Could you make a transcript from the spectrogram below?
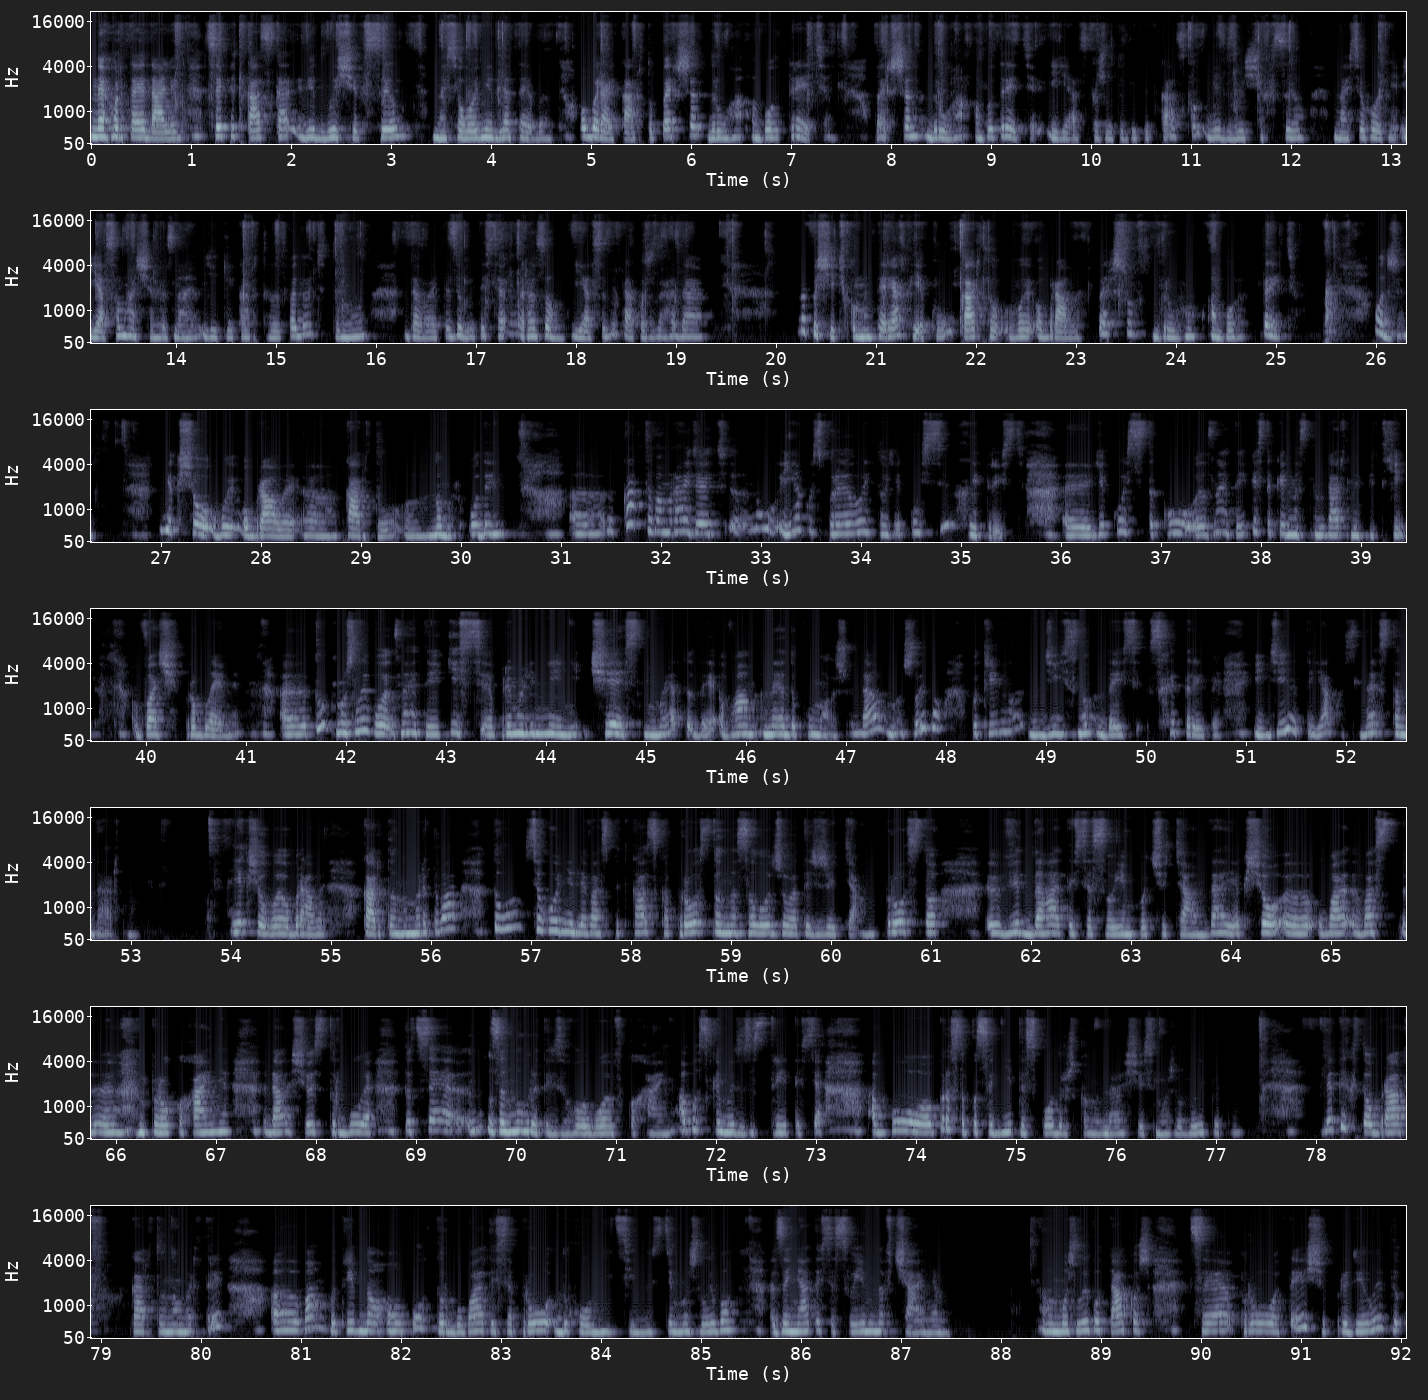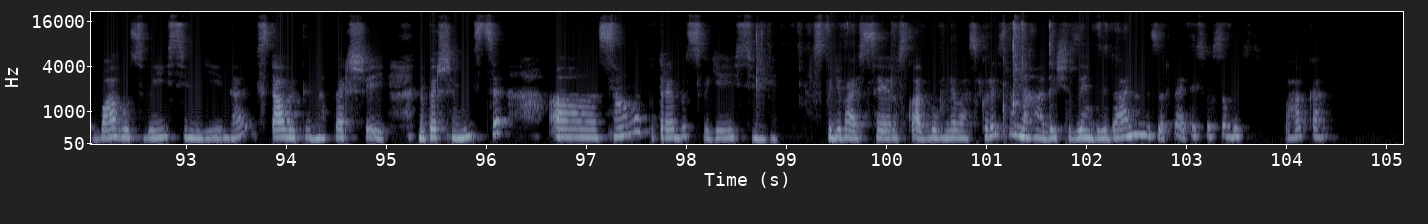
Не гортай далі. Це підказка від вищих сил на сьогодні для тебе. Обирай карту перша, друга або третя. Перша, друга або третя. І я скажу тобі підказку від вищих сил на сьогодні. Я сама ще не знаю, які карти випадуть, тому давайте дивитися разом. Я собі також загадаю. Напишіть в коментарях, яку карту ви обрали: першу, другу або третю. Отже, якщо ви обрали е, карту е, номер один, е, карти вам радять ну, якось проявити якусь хитрість, якусь таку, знаєте, якийсь такий нестандартний підхід в вашій проблемі. Тут, можливо, знаєте, якісь прямолінійні чесні методи вам не допоможуть. Да? Можливо, потрібно дійсно десь схитрити і діяти якось нестандартно. Якщо ви обрали карту номер 2, то сьогодні для вас підказка просто насолоджуватись життям, просто е, віддатися своїм почуттям. Да? Якщо е, у вас е, про кохання да, щось турбує, то це ну, зануритись головою в кохання, або з кимось зустрітися, або просто посидіти з подружками, да, щось може випити. Для тих, хто обрав карту номер 3, вам потрібно потурбуватися про духовні цінності, можливо, зайнятися своїм навчанням. Можливо, також це про те, щоб приділити увагу своїй сім'ї да, і ставити на, перший, на перше місце а, саме потреби своєї сім'ї. Сподіваюся, цей розклад був для вас корисним. Нагадую, що за індивідуальними звертайтесь в особисті. Пока!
